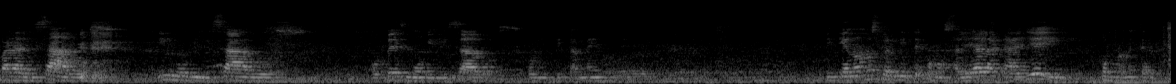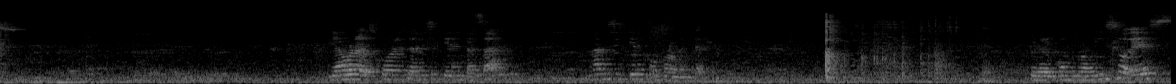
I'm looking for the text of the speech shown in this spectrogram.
paralizados, inmovilizados o desmovilizados políticamente. Y que no nos permite como salir a la calle y comprometernos. Y ahora los jóvenes ya se quieren casar, nadie se quiere comprometer. Pero el compromiso es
